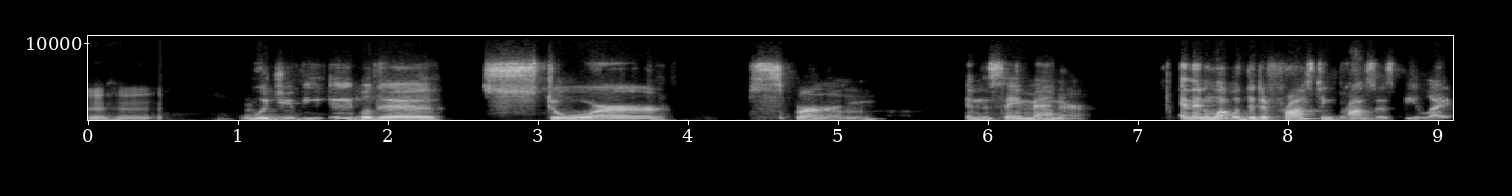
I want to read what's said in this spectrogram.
Mhm. Would you be able to store sperm in the same manner? And then what would the defrosting process be like?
